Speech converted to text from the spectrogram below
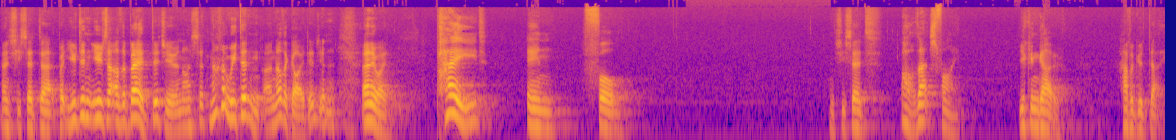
and she said, uh, but you didn't use that other bed, did you? And I said, no, we didn't. Another guy did, you know. Anyway, paid in full. And she said, Oh, that's fine. You can go. Have a good day.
